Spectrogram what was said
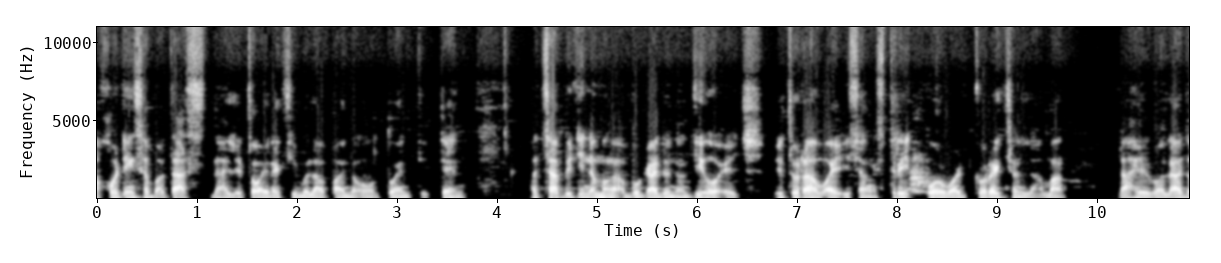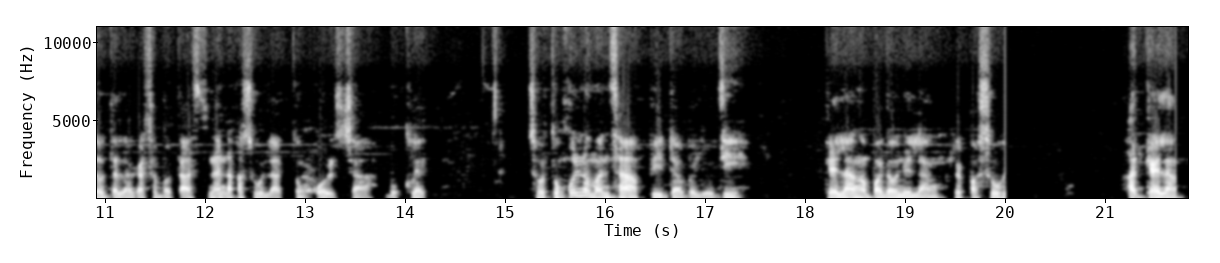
according sa batas dahil ito ay nagsimula pa noong 2010. At sabi din ng mga abogado ng DOH, ito raw ay isang straightforward correction lamang dahil wala daw talaga sa batas na nakasulat tungkol sa booklet. So tungkol naman sa PWD, kailangan pa daw nilang repasuhin at kailangan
